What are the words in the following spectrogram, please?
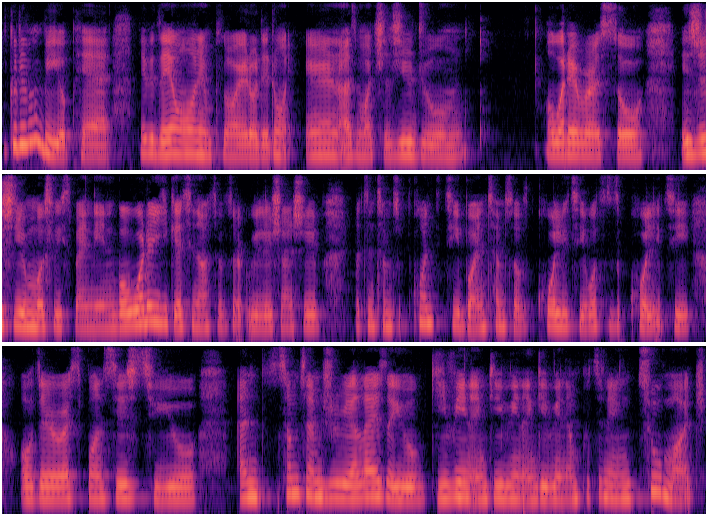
It could even be your pair maybe they're unemployed or they don't earn as much as you do or whatever. So it's just you mostly spending. But what are you getting out of the relationship? Not in terms of quantity but in terms of quality. What is the quality of their responses to you? And sometimes you realize that you're giving and giving and giving and putting in too much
